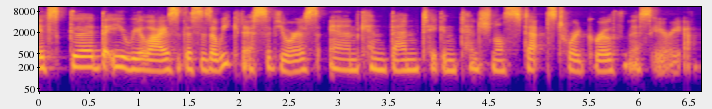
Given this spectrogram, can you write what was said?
it's good that you realize that this is a weakness of yours and can then take intentional steps toward growth in this area.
